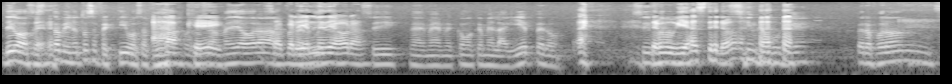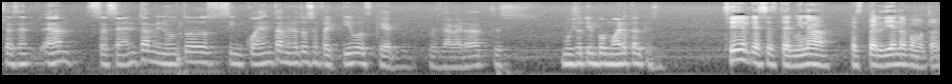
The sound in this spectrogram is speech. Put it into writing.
Digo, 60 minutos efectivos al final. Ah, pues, o sea, ok. media hora. O sea, perdían perdida. media hora. Sí, me, me- me- como que me la guié, pero. sí, te fueron- bugueaste, ¿no? Sí, me bugué. Pero fueron. sesen- eran 60 minutos, 50 minutos efectivos, que, pues la verdad, es mucho tiempo muerto el que se- Sí, el que se termina pues perdiendo como tal.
